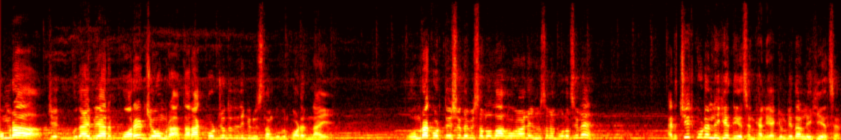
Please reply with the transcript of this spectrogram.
ওমরা যে হুদাইবিয়ার পরের যে ওমরা, তার আগ পর্যন্ত তিনি কিন্তু ইসলাম কবুল করেন নাই। ওমরা করতে এসে নবী সাল্লাহ আলী হোসেন বলেছিলেন, একটা চিট কোডে লিখে দিয়েছেন খালি, একজনকে তারা লিখিয়েছেন,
